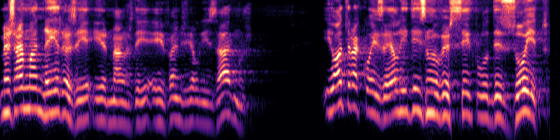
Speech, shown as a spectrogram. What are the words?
Mas há maneiras, irmãos, de evangelizarmos. E outra coisa, ele diz no versículo 18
